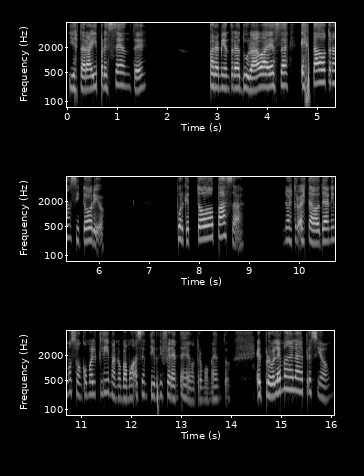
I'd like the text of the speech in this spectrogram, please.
y estar ahí presente para mientras duraba ese estado transitorio. Porque todo pasa nuestros estados de ánimo son como el clima, nos vamos a sentir diferentes en otro momento. El problema de la depresión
